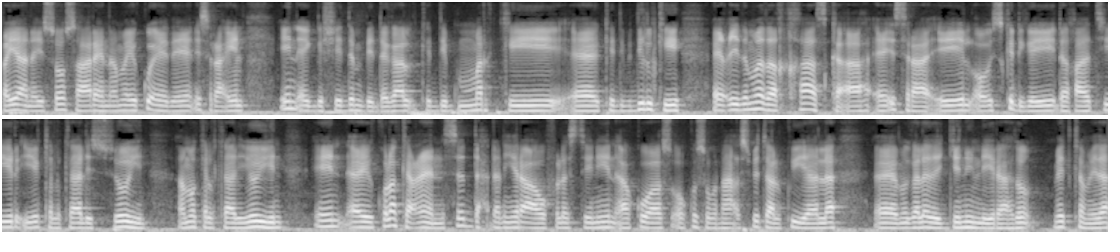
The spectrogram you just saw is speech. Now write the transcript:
bayaan ay soo saareen ama ay ku eedeeyeen israel in ay gashay dembi dagaal kadib markii kadib dilkii ay ciidamada khaaska ah ee israel oo iska dhigayay dhakhaatiir iyo kalkaalisooyin ama kalkaaliyooyin in ay kula kaceen saddex dhalinyaro ah oo falastiiniyiin ah kuwaas oo ku sugnaa cisbitaal ku yaalla magaalada janiin la yiraahdo. Mid ka mid a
